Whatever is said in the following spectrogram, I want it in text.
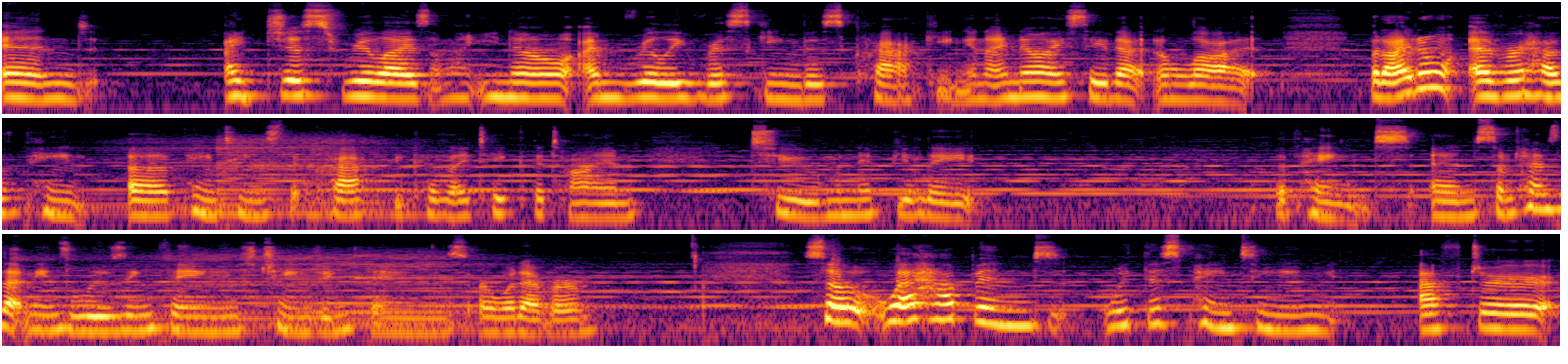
And I just realized I'm like, you know, I'm really risking this cracking. And I know I say that a lot, but I don't ever have paint uh, paintings that crack because I take the time to manipulate the paint. And sometimes that means losing things, changing things, or whatever. So what happened with this painting after,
